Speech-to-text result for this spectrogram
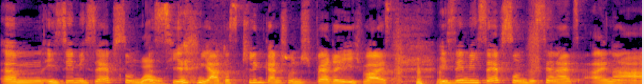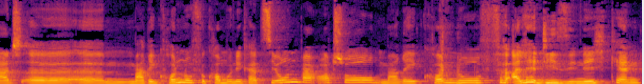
Ähm, ich sehe mich selbst so ein wow. bisschen, ja, das klingt ganz schön sperrig, ich weiß. Ich sehe mich selbst so ein bisschen als eine Art äh, äh, Marie Kondo für Kommunikation bei Otto. Marie Kondo, für alle, die sie nicht kennen,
